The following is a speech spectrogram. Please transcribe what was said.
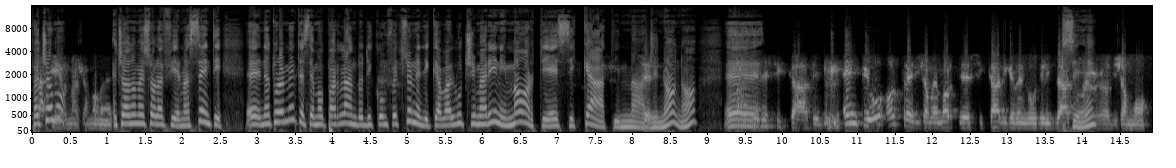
Facciamo... Firma, ci, hanno messo. ci hanno messo la firma. Senti, eh, naturalmente stiamo parlando di confezione di cavallucci marini morti e essiccati, immagino, sì. no? Eh... Morti ed essiccati. E in più, oltre diciamo, ai morti ed essiccati che vengono utilizzati sì. per, diciamo,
